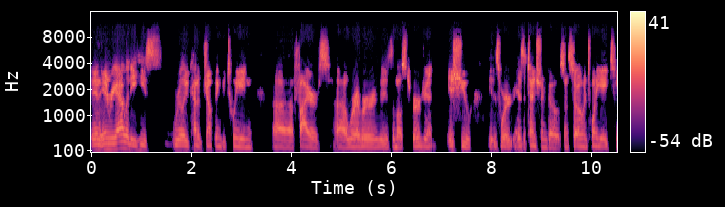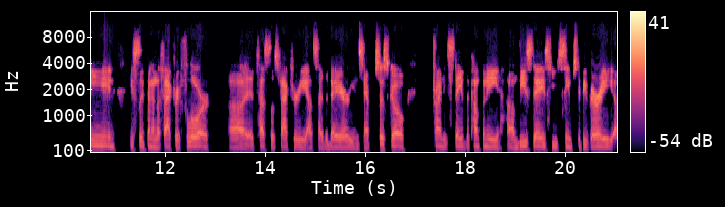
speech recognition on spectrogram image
In, in reality, he's really kind of jumping between uh, fires uh, wherever is the most urgent issue is where his attention goes. And so in 2018, he's sleeping on the factory floor uh, at Tesla's factory outside of the Bay Area in San Francisco, trying to save the company. Um, these days, he seems to be very uh,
